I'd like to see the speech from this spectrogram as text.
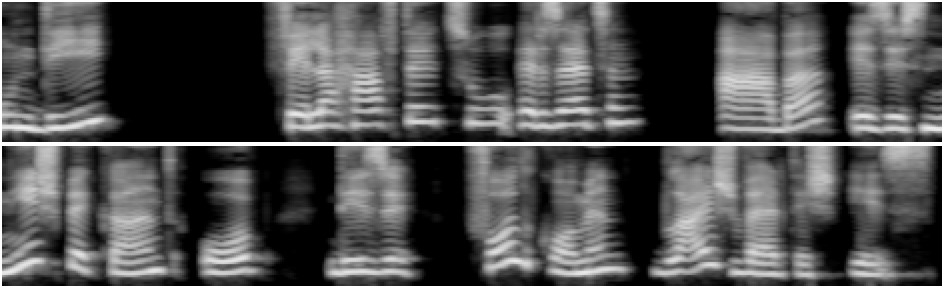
um die fehlerhafte zu ersetzen, aber es ist nicht bekannt, ob diese vollkommen gleichwertig ist.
